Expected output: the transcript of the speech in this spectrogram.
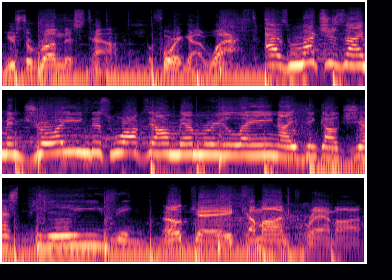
Used to run this town before he got whacked. As much as I'm enjoying this walk down memory lane, I think I'll just be leaving. Okay, come on, Grandma.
